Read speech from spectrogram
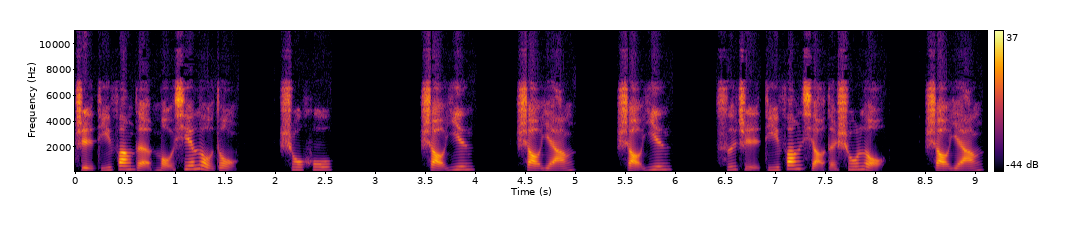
指敌方的某些漏洞、疏忽。少阴、少阳、少阴，此指敌方小的疏漏；少阳，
